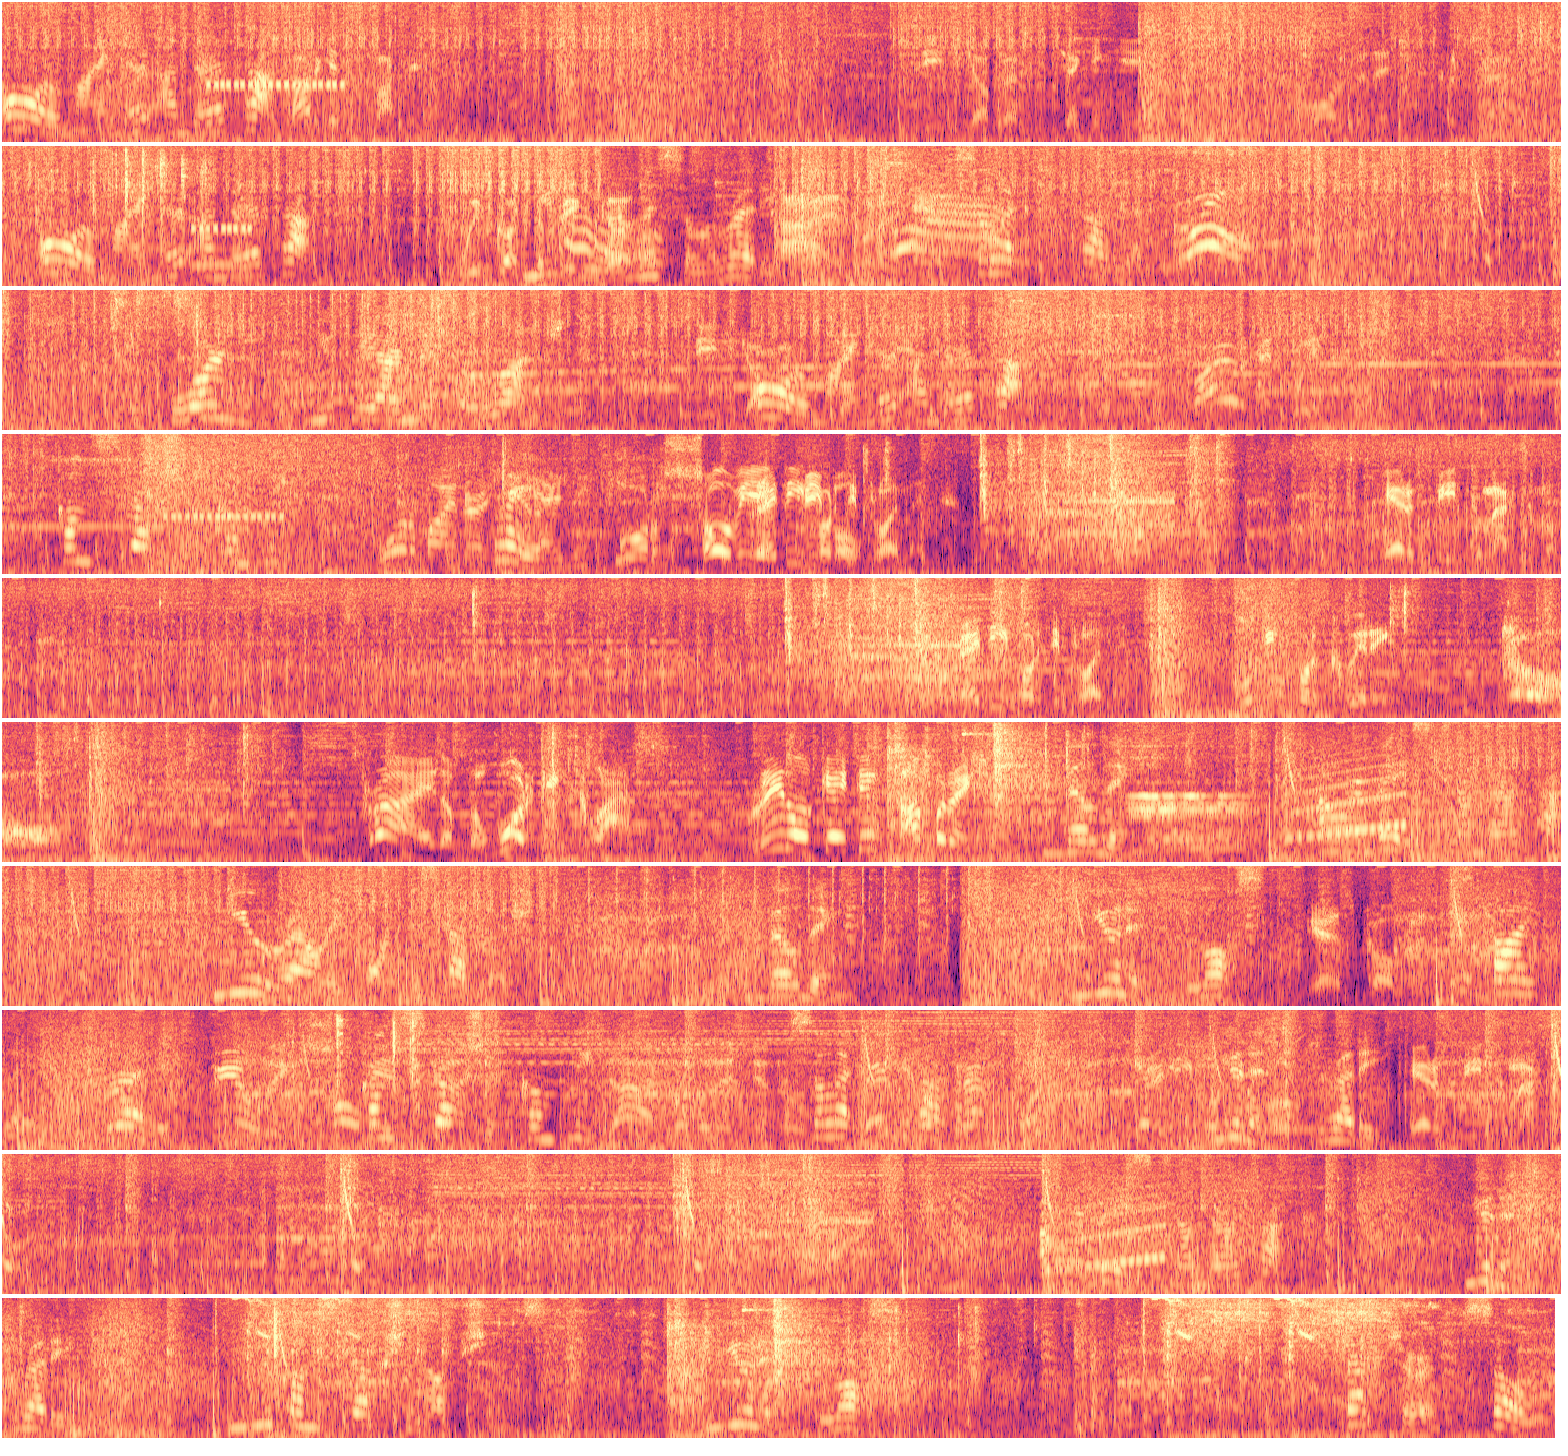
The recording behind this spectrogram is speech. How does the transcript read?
Ore miner under attack. Target spotted. Siege chopper checking in. Ordnance confirmed. Ore miner under attack. We've got the big Nuclear gun. missile ready. Time for a. Select target. Oh! Warning, nuclear missile launched. Ore miner under attack. Fire and wind. Construction complete. War miner Player here. defeated. For Soviet Ready people. for deployment. Airspeed to maximum. Ready for deployment. Looking for clearing. No! Pride of the working class. Relocating operation. Building. Our base is under attack. New rally point established. Building. Unit lost. Construction complete. Select target. Unit ready. Airspeed to maximum. Our base is under attack. Unit ready. New construction options. Unit lost. Structure sold.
